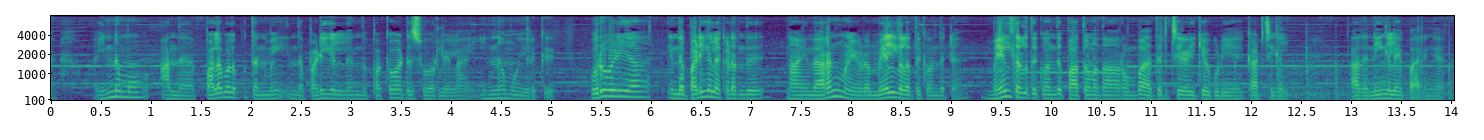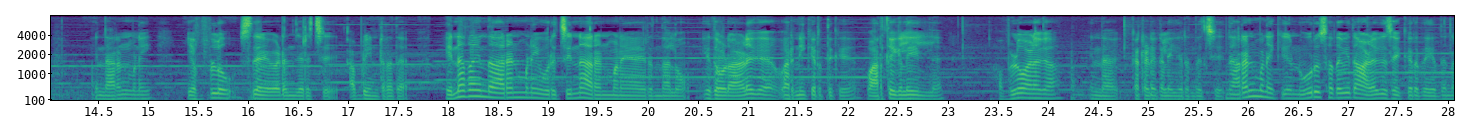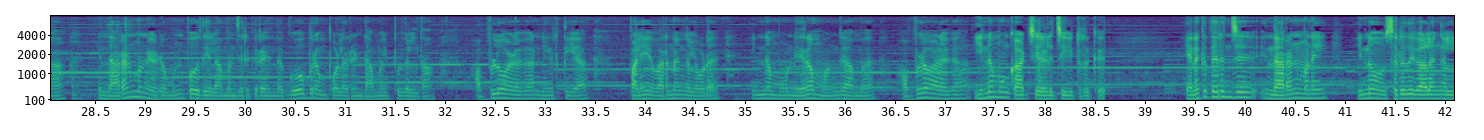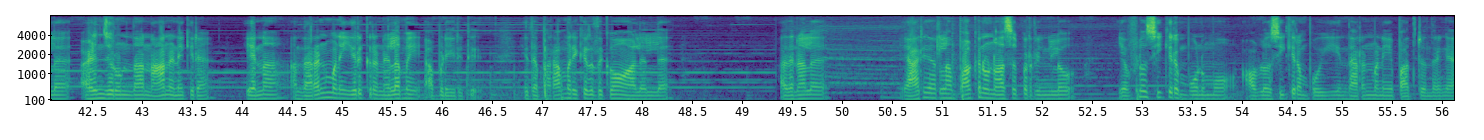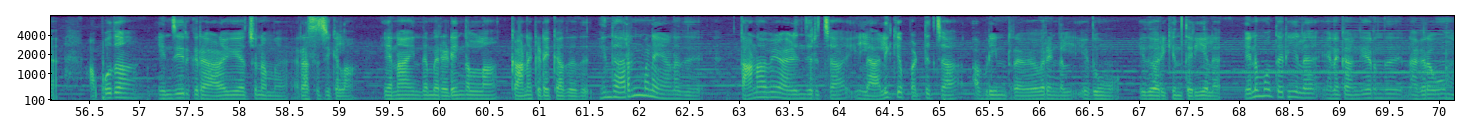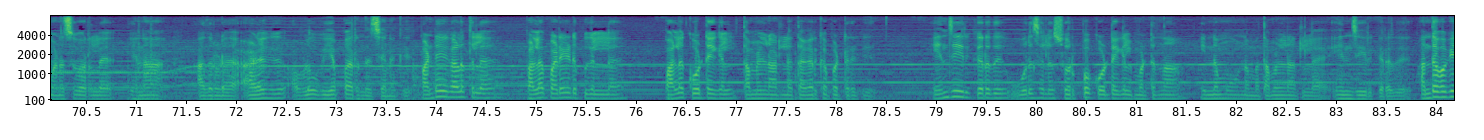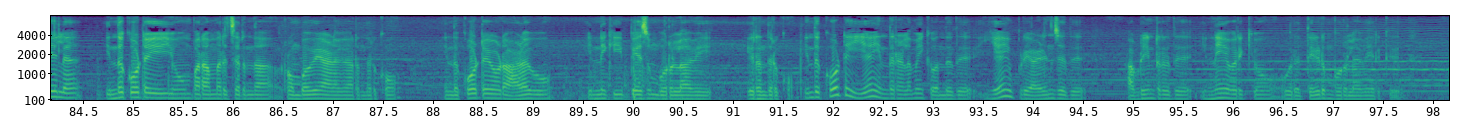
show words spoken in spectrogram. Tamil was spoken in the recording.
இன்னமும் அந்த பளபளப்பு தன்மை இந்த படிகளில் இந்த பக்கவாட்டு சுவர்ல எல்லாம் இன்னமும் இருக்குது ஒரு வழியாக இந்த படிகளை கடந்து நான் இந்த அரண்மனையோட மேல் தளத்துக்கு வந்துட்டேன். மேல் தளத்துக்கு வந்து பார்த்தோன்னு தான் ரொம்ப அதிர்ச்சி அளிக்கக்கூடிய காட்சிகள். அதை நீங்களே பாருங்கள் இந்த அரண்மனை எவ்வளோ சிதைவடைஞ்சிருச்சு அப்படின்றத. என்னதான் இந்த அரண்மனை ஒரு சின்ன அரண்மனையாக இருந்தாலும் இதோட அழகை வர்ணிக்கிறதுக்கு வார்த்தைகளே இல்லை. அவ்வளோ அழகாக இந்த கட்டடக்கலை இருந்துச்சு. இந்த அரண்மனைக்கு நூறு சதவீதம் அழகு சேர்க்கறது எதுனா இந்த அரண்மனையோட முன்பகுதியில் அமைஞ்சிருக்கிற இந்த கோபுரம் போல ரெண்டு அமைப்புகள் தான். அவ்வளோ அழகாக நேர்த்தியாக பழைய வர்ணங்களோட இன்னமும் நிறம் மங்காமல் அவ்வளோ அழகாக இன்னமும் காட்சி அளிச்சுக்கிட்டு இருக்கு. எனக்கு தெரிஞ்சு இந்த அரண்மனை இன்னும் சிறிது காலங்களில் அழிஞ்சிரும்னு தான் நான் நினைக்கிறேன். ஏன்னா அந்த அரண்மனை இருக்கிற நிலைமை அப்படி இருக்குது இதை பராமரிக்கிறதுக்கும் ஆள் இல்லை. அதனால் யார் யாரெல்லாம் பார்க்கணுன்னு ஆசைப்பட்றீங்களோ எவ்வளோ சீக்கிரம் போகணுமோ அவ்வளோ சீக்கிரம் போய் இந்த அரண்மனையை பார்த்துட்டு வந்துடுங்க அப்போது தான் எஞ்சி இருக்கிற அழகையாச்சும் நம்ம ரசிச்சுக்கலாம். ஏன்னா இந்தமாரி இடங்கள்லாம் காண கிடைக்காதது. இந்த அரண்மனையானது தானாகவே அழிஞ்சிருச்சா இல்லை அழிக்கப்பட்டுச்சா அப்படின்ற விவரங்கள் எதுவும் இது வரைக்கும் தெரியலை. என்னமோ தெரியல. எனக்கு அங்கேருந்து நகரவும் மனசு வரல. ஏன்னா அதனோட அழகு அவ்வளோ வியப்பாக இருந்துச்சு எனக்கு. பண்டைய காலத்தில் பல படையெடுப்புகளில் பல கோட்டைகள் தமிழ்நாட்டில் தகர்க்கப்பட்டிருக்கு. எஞ்சி இருக்கிறது ஒரு சில சொற்ப கோட்டைகள் மட்டும்தான் இன்னமும் நம்ம தமிழ்நாட்டில் எஞ்சி இருக்கிறது. அந்த வகையில் இந்த கோட்டையையும் பராமரிச்சிருந்தா ரொம்பவே அழகாக இருந்திருக்கும். இந்த கோட்டையோட அழகும் இன்றைக்கி பேசும் பொருளாகவே இருந்திருக்கும். இந்த கோட்டை ஏன் இந்த நிலைமைக்கு வந்தது? ஏன் இப்படி அழிஞ்சது? அப்படின்றது இன்னைய வரைக்கும் ஒரு தேடும் பொருளாகவே இருக்குது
